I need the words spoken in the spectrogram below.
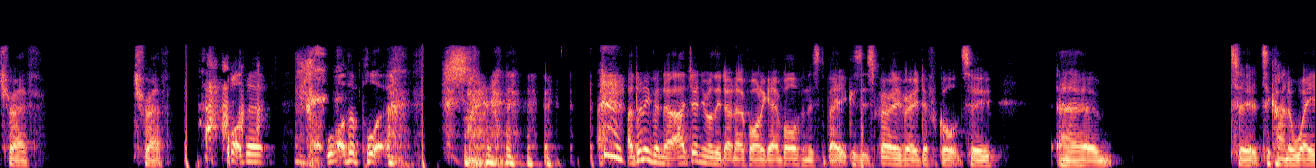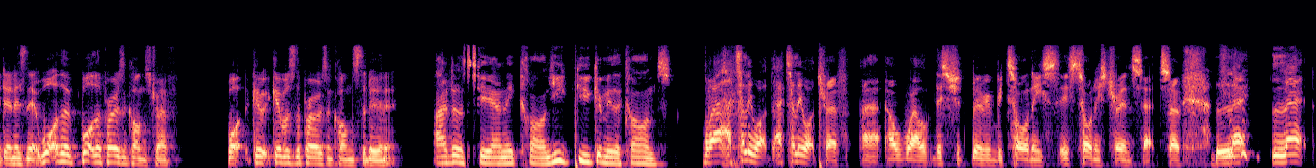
Trev, Trev. What are the what are the pl- I don't even know. I genuinely don't know if I want to get involved in this debate because it's very very difficult to um to to kind of wade in, isn't it? What are the what are the pros and cons, Trev? What give, give us the pros and cons to doing it? I don't see any cons. You, you give me the cons. Well, I tell you what. I tell you what, Trev. Uh, uh, well, this should maybe be Tony's. It's Tony's train set. So let let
